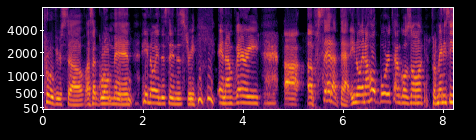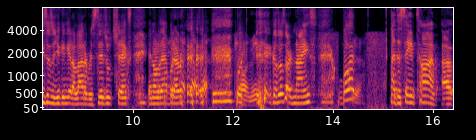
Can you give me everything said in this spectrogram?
prove yourself as a grown man, you know, in this industry. And I'm very uh, upset at that, you know. And I hope Border Town goes on for many seasons, so you can get a lot of residual checks and all of that. But I, because those are nice. But yeah. at the same time, I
